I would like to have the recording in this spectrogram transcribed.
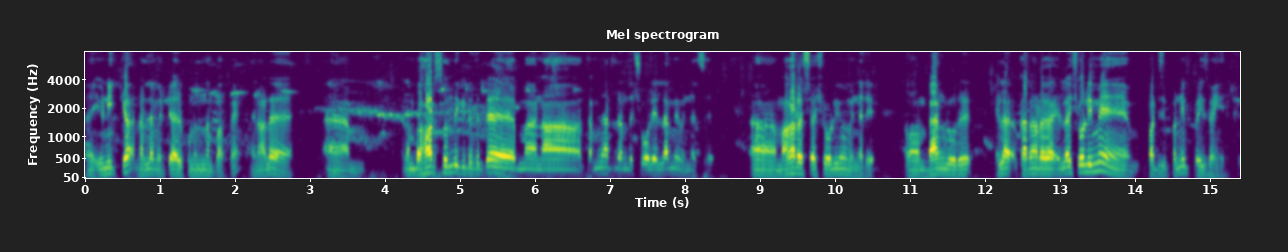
யுனிக்காக நல்லா மெட்டாக இருக்கணும்னு தான் பார்ப்பேன். அதனால் நம்ம ஹார்ஸ் வந்து கிட்டத்தட்ட ம- நான் தமிழ்நாட்டில் இருந்த ஷோவில் எல்லாமே வின்னர்ஸு மகாராஷ்டிரா ஷோலையும் வின்னரு பெங்களூரு எல்லா கர்நாடகா எல்லா ஷோலையுமே பார்ட்டிசிபேட் பண்ணி ப்ரைஸ் வாங்கியிருக்கு.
